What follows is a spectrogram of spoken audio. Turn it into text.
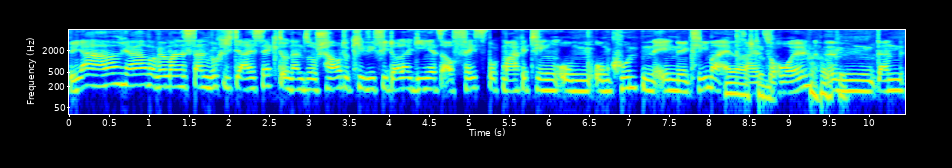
Ja, ja, aber wenn man es dann wirklich dissekt und dann so schaut, okay, wie viel Dollar gehen jetzt auf Facebook-Marketing, um, um Kunden in eine Klima-App ja, reinzuholen, okay. ähm, dann,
